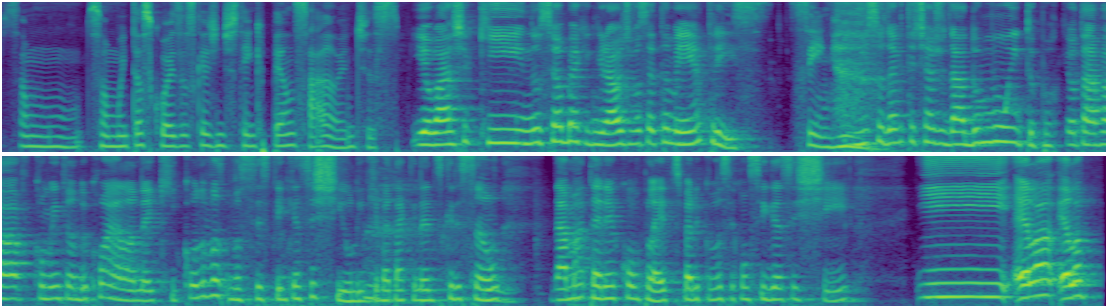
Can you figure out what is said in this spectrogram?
são, são muitas coisas que a gente tem que pensar antes. E eu acho que no seu background você também é atriz. Sim. isso deve ter te ajudado muito, porque eu tava comentando com ela, né, que quando vocês têm que assistir, o link vai estar aqui na descrição da matéria completa, espero que você consiga assistir. E ela, ela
